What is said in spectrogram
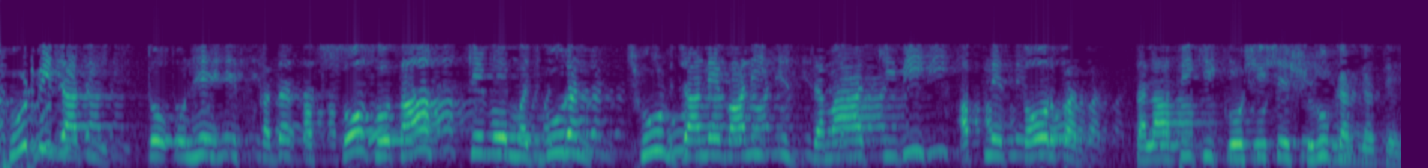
چھوٹ بھی جاتی تو انہیں اس قدر افسوس ہوتا کہ وہ مجبوراً چھوٹ جانے والی اس جماعت کی بھی اپنے طور پر تلافی کی کوششیں شروع کر دیتے۔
